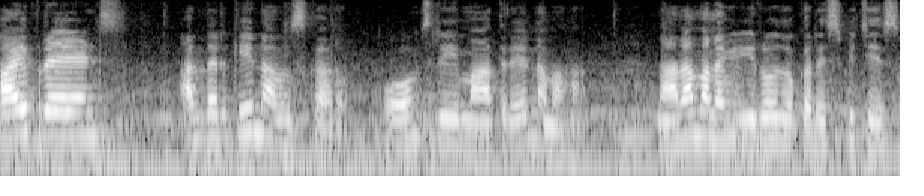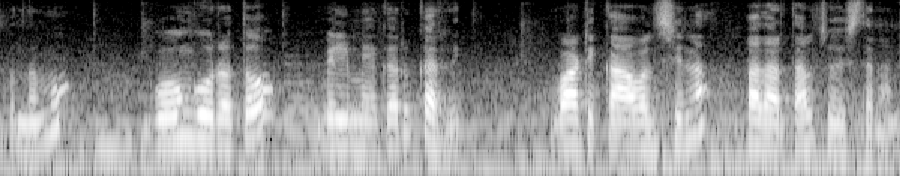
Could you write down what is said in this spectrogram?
హాయ్ ఫ్రెండ్స్ అందరికీ నమస్కారం. ఓం శ్రీ మాత్రే నమ. నాన్న మనం ఈరోజు ఒక రెసిపీ చేసుకుందాము. గోంగూరతో బిల్ మేకర్ కర్రీ. వాటికి కావలసిన పదార్థాలు చూపిస్తున్నాను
